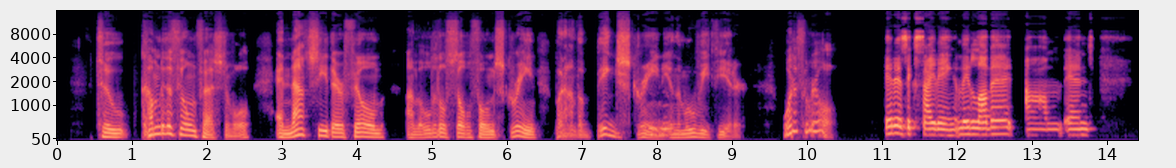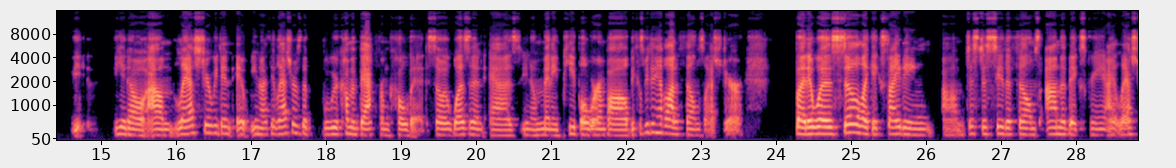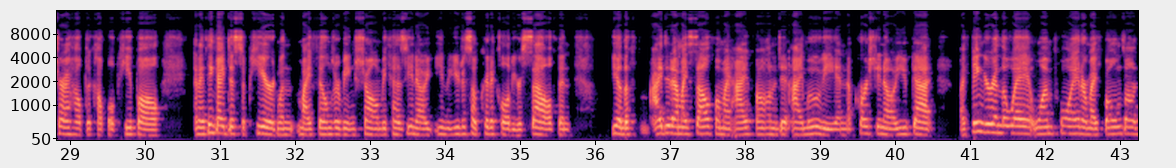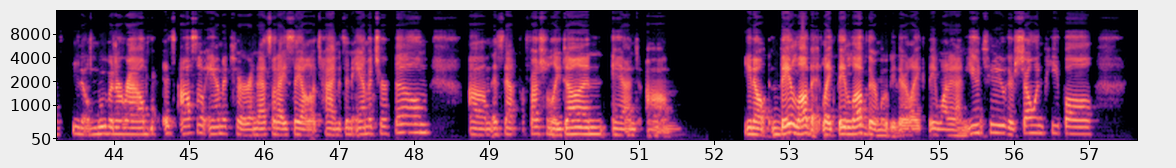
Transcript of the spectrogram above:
to come to the film festival and not see their film on the little cell phone screen, but on the big screen mm-hmm. in the movie theater. What a thrill! It is exciting. And they love it. Um, and you know, um, last year we didn't. It, you know, I think last year was the we were coming back from COVID, so it wasn't as you know many people were involved because we didn't have a lot of films last year. But it was still like exciting um, just to see the films on the big screen. I last year I helped a couple people, and I think I disappeared when my films were being shown because you know you know you're just so critical of yourself and you know the I did it on myself on my iPhone and did iMovie, and of course you know you've got my finger in the way at one point or my phone's all you know moving around. It's also amateur and that's what i say all the time. It's an amateur film. Um, it's not professionally done and um, you know they love it. Like they love their movie. They're like they want it on youtube. They're showing people.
